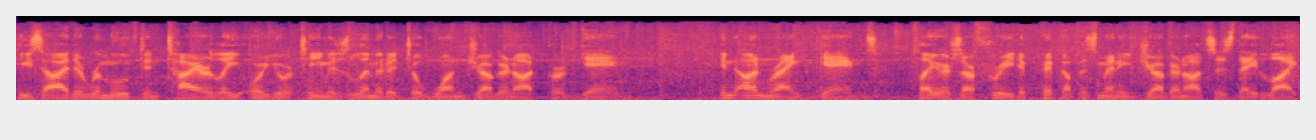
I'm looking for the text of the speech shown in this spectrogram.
he's either removed entirely or your team is limited to one Juggernaut per game. In unranked games, players are free to pick up as many Juggernauts as they like,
